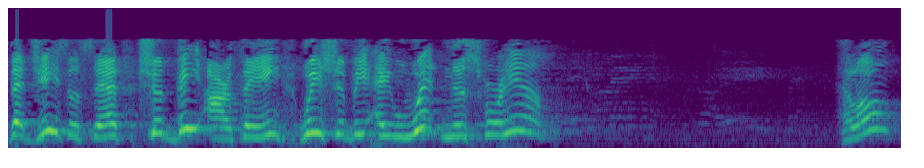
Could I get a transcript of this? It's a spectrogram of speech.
that Jesus said should be our thing. We should be a witness for Him. Hello?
